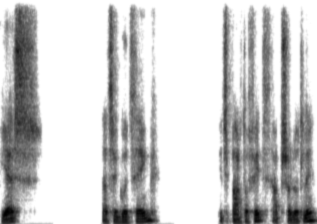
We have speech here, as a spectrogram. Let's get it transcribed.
Yes, that's a good thing. It's part of it, absolutely.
